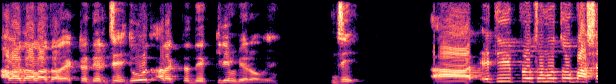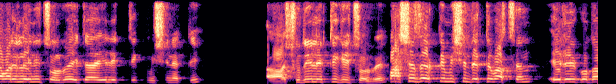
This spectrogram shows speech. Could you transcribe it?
আলাদা আলাদা। একটা দিয়ে। দুধ আর একটা দিয়ে ক্রিম বের হবে। জি। আর এটি প্রথমত বাসাবাড়ি লাইনে চলবে এটা ইলেকট্রিক মেশিন একটি। শুধু ইলেকট্রিকই চলবে। পাশে যে একটি মেশিন দেখতে পাচ্ছেন এটির কথা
